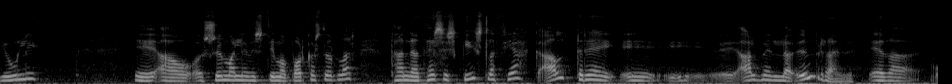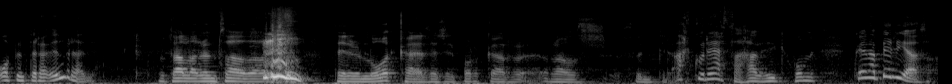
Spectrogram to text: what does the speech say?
júli e, á sumarlifistíma borgarstjórnar þannig að þessi skýsla fekk aldrei almennilega umræðu eða ofinbera umræðu. Þú talar um það að þeir eru lokaðir þessir borgarráðsfundir. Akkur er það? Hafið þið ekki komið? Hvernig byrjaði það?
